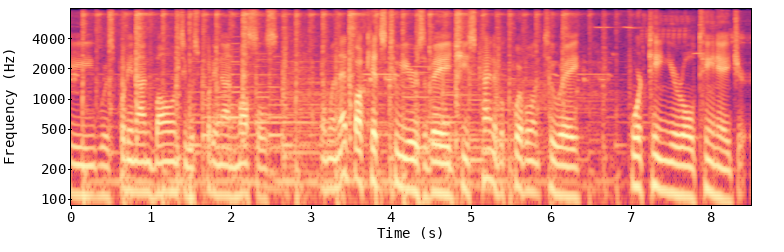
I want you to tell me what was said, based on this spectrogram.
He was putting on bones, he was putting on muscles, and when that buck hits two years of age, he's kind of equivalent to a 14-year-old teenager.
